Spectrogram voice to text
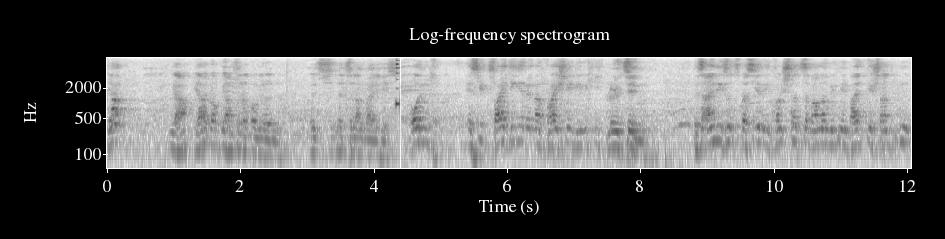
ja, ja, ja, doch, wir haben schon ein paar Minuten, wenn es nicht so langweilig ist. Und es gibt zwei Dinge, wenn man frei steht, die richtig blöd sind. Das eine ist uns passiert in Konstanz, da waren wir mitten im Wald gestanden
